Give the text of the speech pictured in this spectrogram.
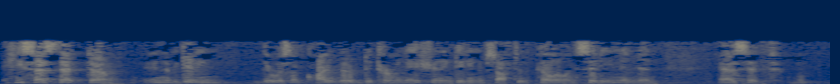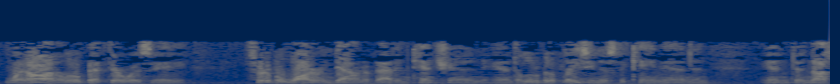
he says that um, in the beginning there was a, quite a bit of determination in getting himself to the pillow and sitting, and then as it went on a little bit, there was a sort of a watering down of that intention and a little bit of laziness that came in, and and uh, not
